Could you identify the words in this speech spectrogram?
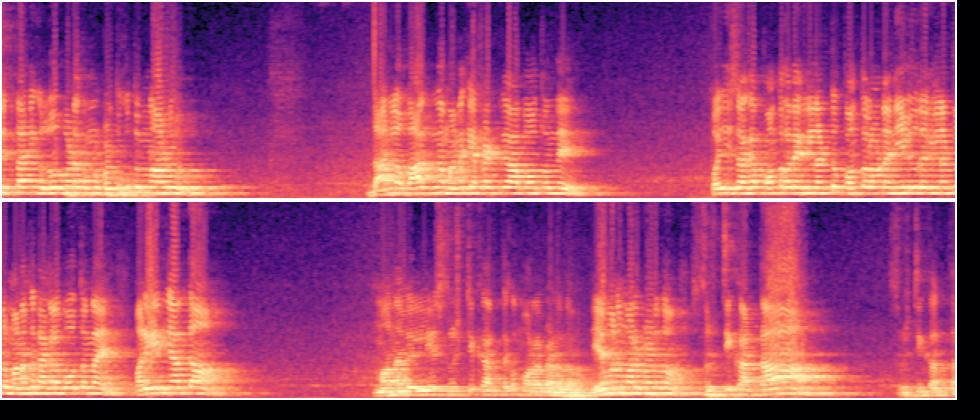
చిత్తానికి లోపడకుండా బ్రతుకుతున్నాడు. దానిలో భాగంగా మనకి ఎఫెక్ట్ కాబోతుంది. పొయ్యి సగా పొంతకు తగిలినట్టు పొంతలో ఉన్న నీళ్ళు తగిలినట్లు మనకు తగలబోతున్నాయి. మరి ఏం చేద్దాం? మనం వెళ్ళి సృష్టికర్తకు మొర పెడదాం ఏమని మొర పెడదాం సృష్టికర్త! సృష్టికర్త!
